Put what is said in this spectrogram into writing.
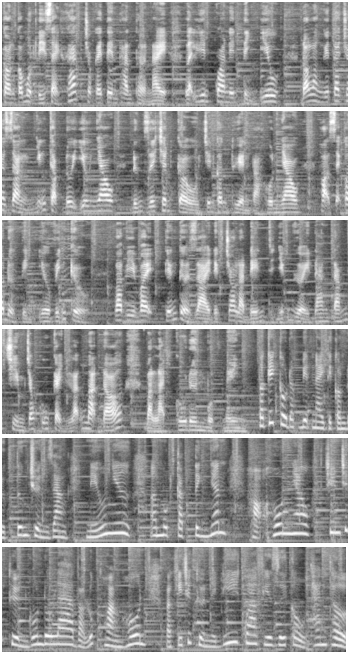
Còn có một lý giải khác cho cái tên than thở này lại liên quan đến tình yêu, đó là người ta cho rằng những cặp đôi yêu nhau đứng dưới chân cầu trên con thuyền và hôn nhau, họ sẽ có được tình yêu vĩnh cửu. Và vì vậy, tiếng thở dài được cho là đến từ những người đang đắm chìm trong khung cảnh lãng mạn đó và lại cô đơn một mình. Và cái câu đặc biệt này thì còn được tương truyền rằng nếu như à, một cặp tình nhân họ hôn nhau trên chiếc thuyền gondola vào lúc hoàng hôn và khi chiếc thuyền này đi qua phía dưới cầu than thở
